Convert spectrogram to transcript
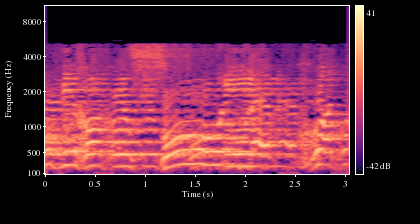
فإذا نفخ في الصور نفخة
